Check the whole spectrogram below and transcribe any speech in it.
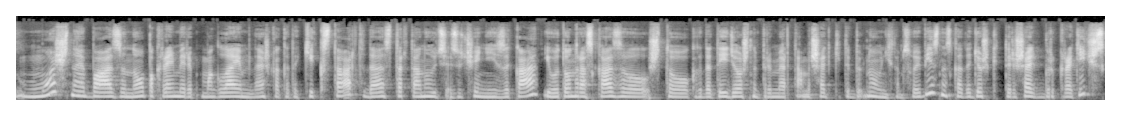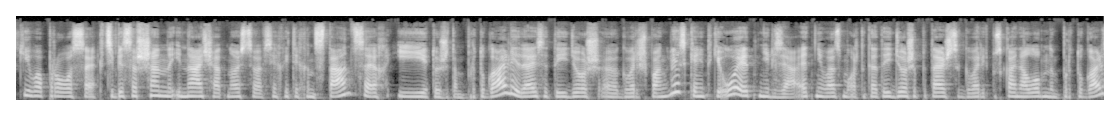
мощная база, но, по крайней мере, помогла им, знаешь, как это, кикстарт, да, стартануть изучение языка. И вот он рассказывал, что когда ты идешь, например, там решать какие-то, ну, у них там свой бизнес, когда идешь какие-то решать бюрократические вопросы, к тебе совершенно иначе относятся во всех этих инстанциях, и тоже там Португалии, да, если ты идешь, э, говоришь по-английски, они такие, ой, это нельзя, это невозможно. Когда ты идешь и пытаешься говорить, пускай на ломном португальском,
